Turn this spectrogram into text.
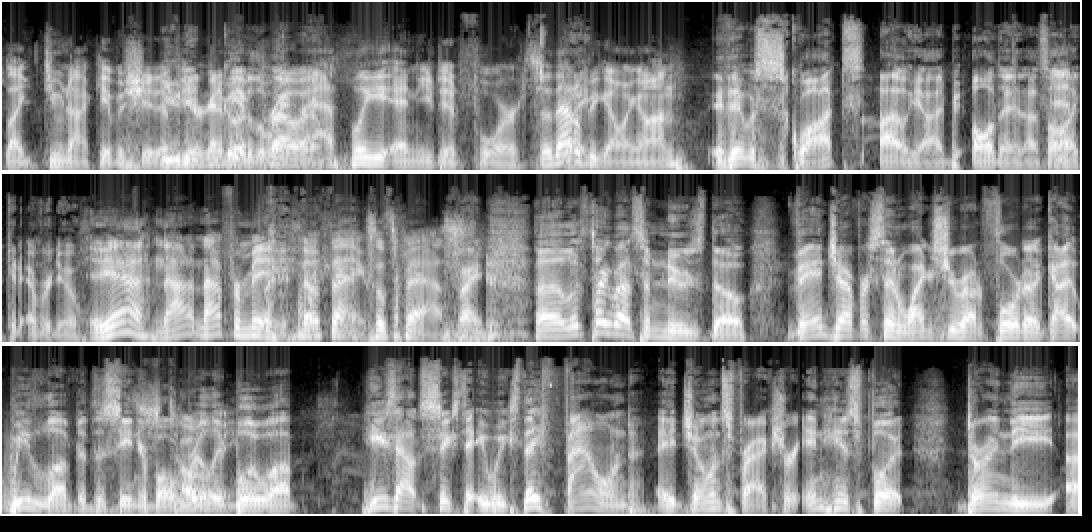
like do not give a shit if You are going go to to be a pro athlete and you did four. So that'll Right. be going on. If it was squats, oh yeah, I'd be all day. That's all And- I could ever do. Yeah, not not for me. No thanks. Let's pass. Right. Uh, let's talk about some news though. Van Jefferson, wide receiver out of Florida, guy we loved at the Senior Bowl, Totally. really blew up. He's out six to eight weeks. They found a Jones fracture in his foot during the uh,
